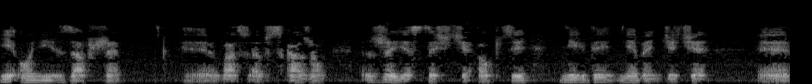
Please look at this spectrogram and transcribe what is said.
i oni zawsze e, Was wskażą, że jesteście obcy, nigdy nie będziecie e,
